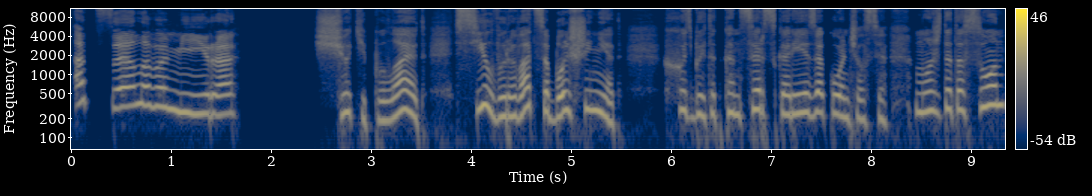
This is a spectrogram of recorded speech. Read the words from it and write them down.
от целого мира. Щеки пылают, сил вырываться больше нет. Хоть бы этот концерт скорее закончился. Может, это сон?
